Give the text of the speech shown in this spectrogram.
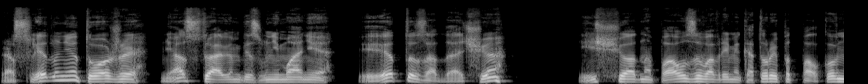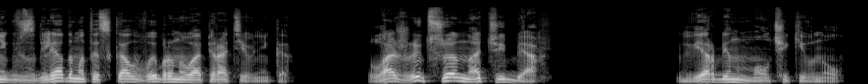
«Расследование тоже не оставим без внимания. И эта задача еще одна пауза, во время которой подполковник взглядом отыскал выбранного оперативника. «Ложится на тебя». Вербин молча кивнул.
